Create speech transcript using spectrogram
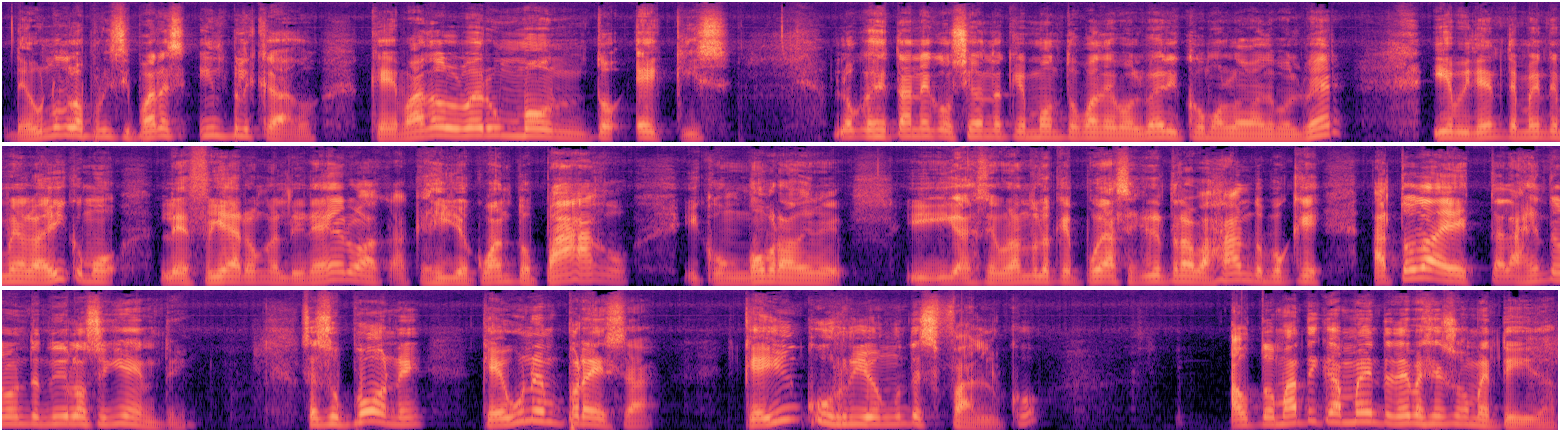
de uno de los principales implicados que va a devolver un monto X, lo que se está negociando es qué monto va a devolver y cómo lo va a devolver. Y evidentemente, míralo ahí, como le fiaron el dinero, a, a que yo cuánto pago, y con obra de. y, y asegurándole que pueda seguir trabajando, porque a toda esta la gente no ha entendido lo siguiente. Se supone que una empresa que incurrió en un desfalco automáticamente debe ser sometida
